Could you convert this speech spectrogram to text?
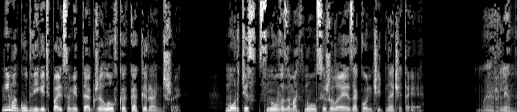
не могу двигать пальцами так же ловко, как и раньше. Мортис снова замахнулся, желая закончить начатое. «Мерлин»,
